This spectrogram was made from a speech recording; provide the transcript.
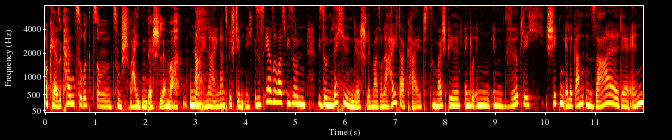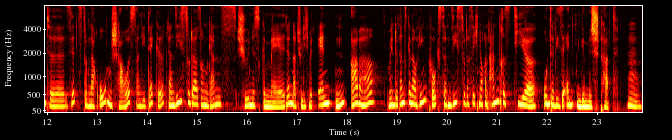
Okay, also kein Zurück zum, zum Schweigen der Schlemmer. Nein, nein, ganz bestimmt nicht. Es ist eher sowas wie so ein, wie so ein Lächeln der Schlemmer, so eine Heiterkeit. Zum Beispiel, wenn du im, im wirklich schicken, eleganten Saal der Ente sitzt und nach oben schaust an die Decke, dann siehst du da so ein ganz schönes Gemälde, natürlich mit Enten, aber wenn du ganz genau hinguckst, dann siehst du, dass sich noch ein anderes Tier unter diese Enten gemischt hat. Hm,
